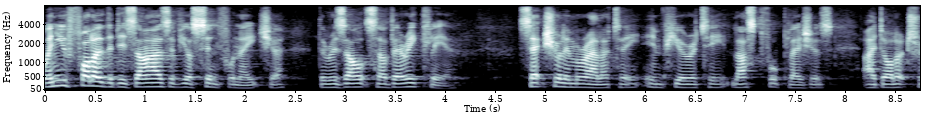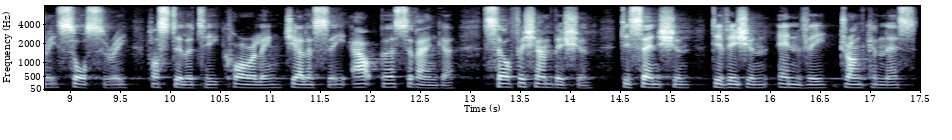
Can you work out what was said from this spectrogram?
When you follow the desires of your sinful nature, the results are very clear sexual immorality, impurity, lustful pleasures idolatry, sorcery, hostility, quarreling, jealousy, outbursts of anger, selfish ambition, dissension, division, envy, drunkenness,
